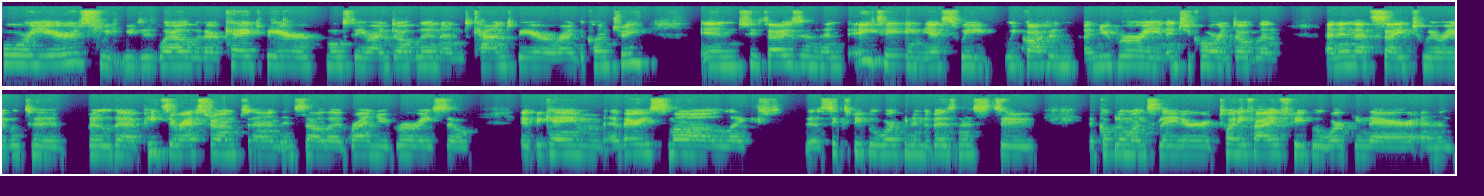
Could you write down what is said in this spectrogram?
four years. We, we did well with our kegged beer, mostly around Dublin, and canned beer around the country. In 2018, yes, we, we got a, new brewery in Inchicore in Dublin. And in that site, we were able to build a pizza restaurant and install a brand new brewery. So it became a very small, like uh, six people working in the business to a couple of months later, 25 people working there. And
